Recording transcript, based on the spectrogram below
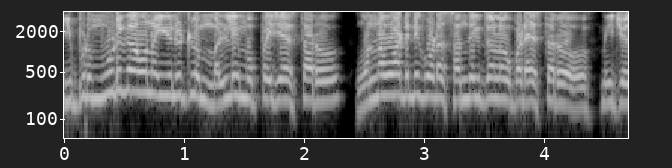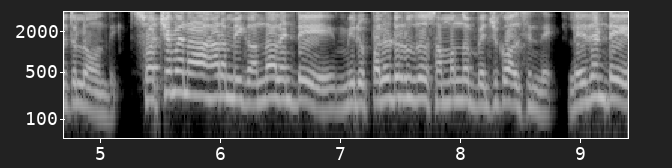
ఇప్పుడు మూడుగా ఉన్న యూనిట్లు మళ్ళీ ముప్పై చేస్తారో ఉన్న వాటిని కూడా సందిగ్ధంలో పడేస్తారో మీ చేతుల్లో ఉంది. స్వచ్ఛమైన ఆహారం మీకు అందాలంటే మీరు పల్లెటూరులతో సంబంధం పెంచుకోవాల్సిందే. లేదంటే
